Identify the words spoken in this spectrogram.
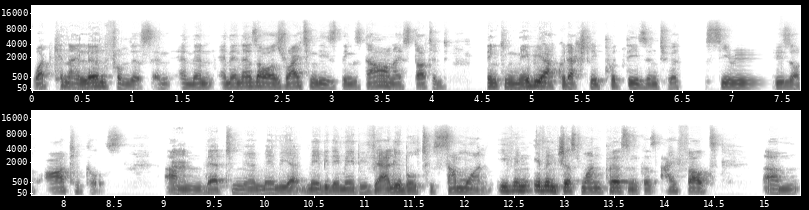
What can i learn from this? And and then and then as i was writing these things down i started thinking maybe i could actually put these into a series of articles um, that maybe maybe they may be valuable to someone even even just one person because i felt um,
